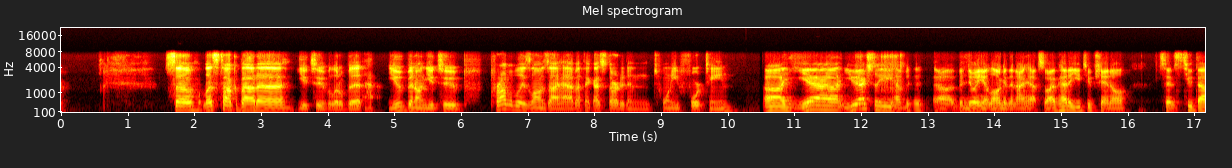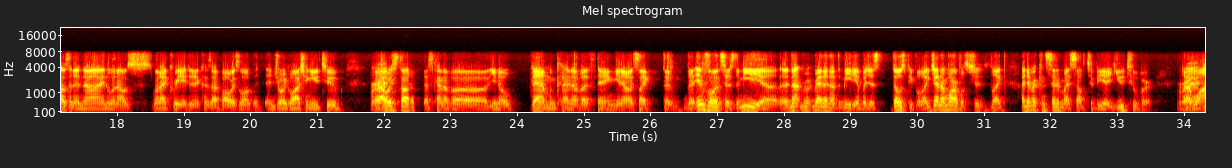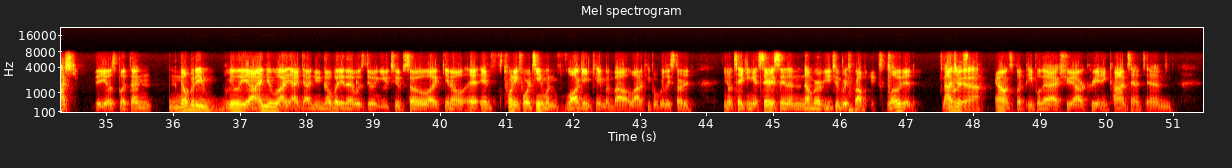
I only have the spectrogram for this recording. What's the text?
So let's talk about uh, YouTube a little bit. You've been on YouTube probably as long as I have. I think I started in 2014. Uh, yeah, you actually have uh, been doing it longer than I have. So I've had a YouTube channel since 2009 when I was when I created it because I've always loved, enjoyed watching YouTube. Right. But I always thought of it as kind of a you know them kind of a thing. You know, it's like the the influencers, the media, uh, not rather not the media, but just those people like Jenna Marbles. She, like I never considered myself to be a YouTuber. Right. I watched videos, but then nobody really I knew I, I, I knew nobody that was doing YouTube. So like you know in 2014 when vlogging came about, a lot of people really started you know taking it seriously, and then the number of YouTubers probably exploded. Not oh, just yeah. accounts, but people that actually are creating content and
